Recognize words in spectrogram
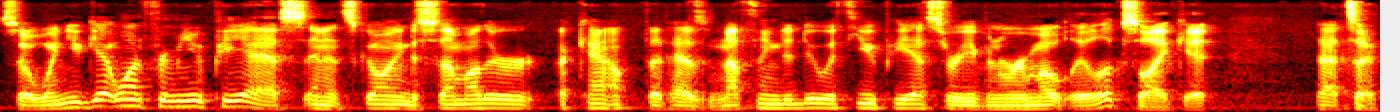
So when you get one from UPS and it's going to some other account that has nothing to do with UPS or even remotely looks like it, that's a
